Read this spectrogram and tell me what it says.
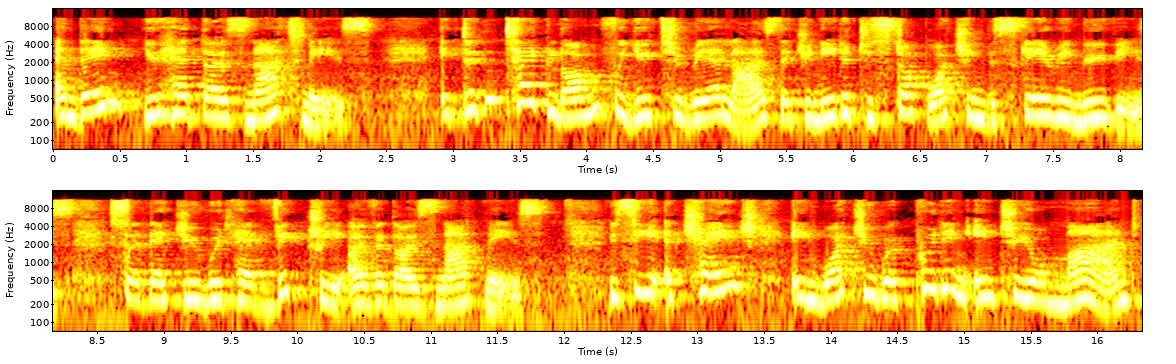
and then you had those nightmares. It didn't take long for you to realize that you needed to stop watching the scary movies so that you would have victory over those nightmares. You see, a change in what you were putting into your mind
